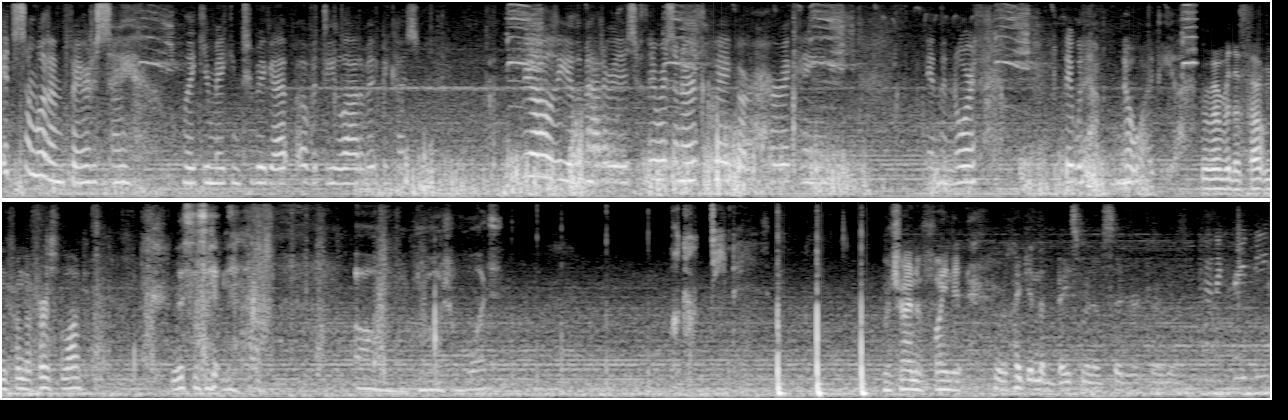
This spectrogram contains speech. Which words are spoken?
it's somewhat unfair to say like you're making too big of a deal out of it because the reality of the matter is if there was an earthquake or a hurricane north, they would have no idea. Remember the fountain from the first vlog? This is it now. Oh my gosh, what? Look how deep it is. We're trying to find it. We're like in the basement of Sid Rich right now. Kind of creepy.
